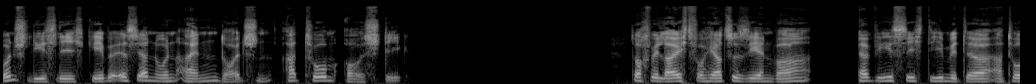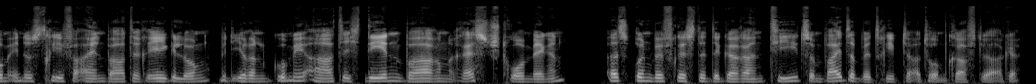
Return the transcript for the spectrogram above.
Und schließlich gebe es ja nun einen deutschen Atomausstieg. Doch wie leicht vorherzusehen war, erwies sich die mit der Atomindustrie vereinbarte Regelung mit ihren gummiartig dehnbaren Reststrommengen als unbefristete Garantie zum Weiterbetrieb der Atomkraftwerke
